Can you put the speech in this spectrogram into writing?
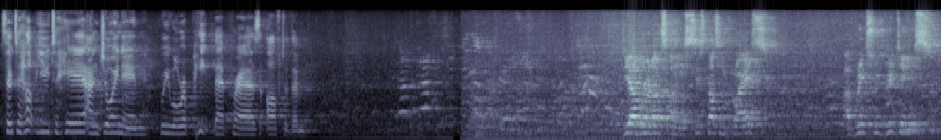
So to help you to hear and join in, we will repeat their prayers after them. Dear brothers and sisters in Christ, I bring sweet greetings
